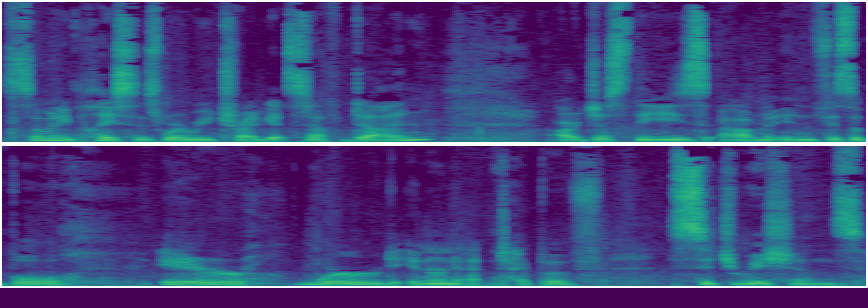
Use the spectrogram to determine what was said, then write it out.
so many places where we try to get stuff done, are just these um, invisible air, word, internet type of situations.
